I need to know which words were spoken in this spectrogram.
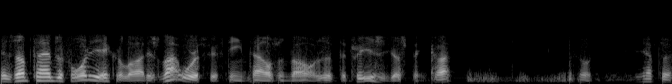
and sometimes a forty acre lot is not worth fifteen thousand dollars if the trees have just been cut. So you have to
